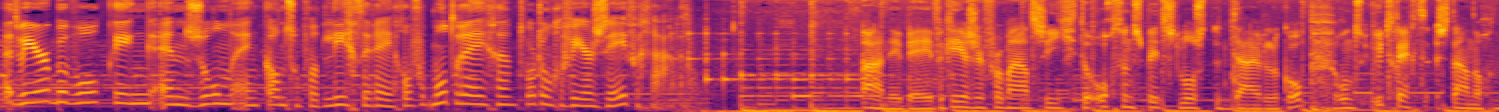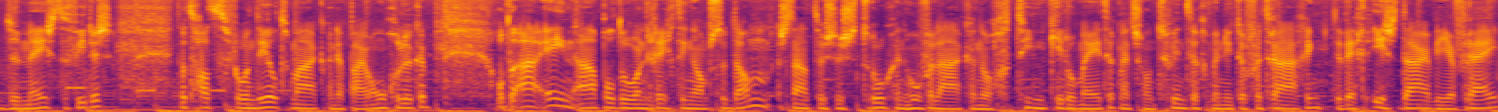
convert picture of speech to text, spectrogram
Het weer, bewolking en zon en kans op wat lichte regen of motregen. Het wordt ongeveer 7 graden. ANEB Verkeersinformatie. De ochtendspits lost duidelijk op. Rond Utrecht staan nog de meeste files. Dat had voor een deel te maken met een paar ongelukken. Op de A1 Apeldoorn richting Amsterdam... staat tussen Stroeg en Hoevelaken nog 10 kilometer... met zo'n 20 minuten vertraging. De weg is daar weer vrij.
